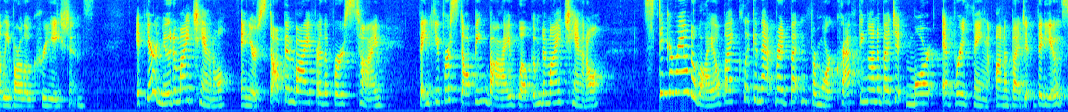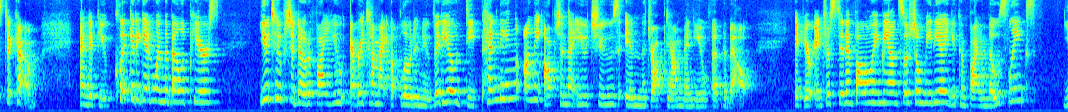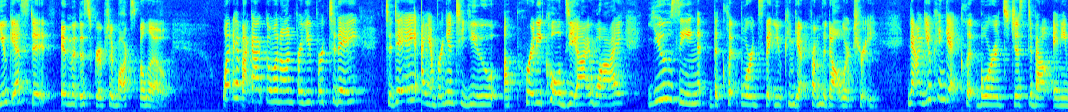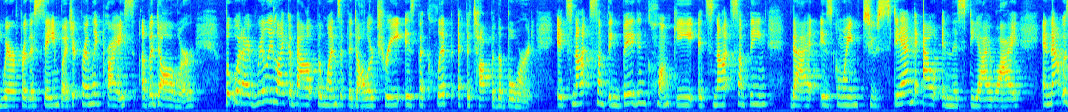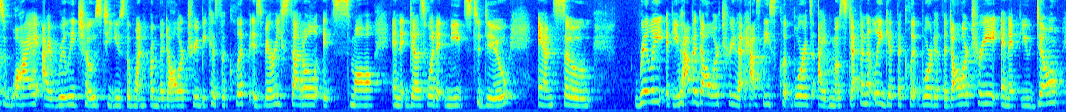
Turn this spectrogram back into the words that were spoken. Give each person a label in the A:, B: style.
A: Kelly Barlow Creations. If you're new to my channel and you're stopping by for the first time, thank you for stopping by. Welcome to my channel. Stick around a while by clicking that red button for more crafting on a budget, more everything on a budget videos to come. And if you click it again when the bell appears, YouTube should notify you every time I upload a new video, depending on the option that you choose in the drop-down menu of the bell. If you're interested in following me on social media, you can find those links, you guessed it, in the description box below. What have I got going on for you for today? Today I am bringing to you a pretty cool DIY using the clipboards that you can get from the Dollar Tree. Now you can get clipboards just about anywhere for the same budget-friendly price of a dollar, but what I really like about the ones at the Dollar Tree is the clip at the top of the board. It's not something big and clunky. It's not something that is going to stand out in this DIY. And that was why I really chose to use the one from the Dollar Tree because the clip is very subtle, it's small, and it does what it needs to do. And so Really, if you have a Dollar Tree that has these clipboards, I'd most definitely get the clipboard at the Dollar Tree. And if you don't,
